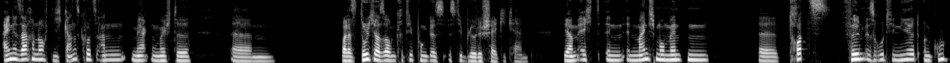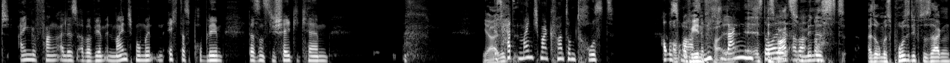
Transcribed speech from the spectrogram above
Eine Sache noch, die ich ganz kurz anmerken möchte, ähm, weil das durchaus auch ein Kritikpunkt ist, ist die blöde Shaky Cam. Wir haben echt in, in manchen Momenten, äh, trotz Film ist routiniert und gut eingefangen alles, aber wir haben in manchen Momenten echt das Problem, dass uns die Shaky Cam, Ja, es also- hat manchmal Quantum Trost Ausmaße. auf, jeden nicht Fall. lang, nicht es, doll, es war aber, zumindest, also um es positiv zu sagen,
